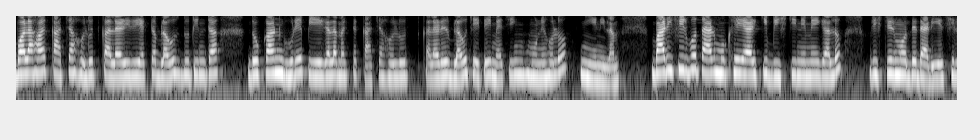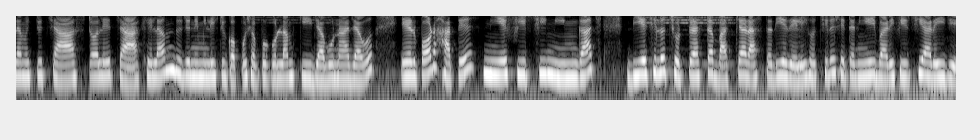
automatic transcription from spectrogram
বলা হয় কাঁচা হলুদ কালারেরই একটা ব্লাউজ। দু তিনটা দোকান ঘুরে পেয়ে গেলাম একটা কাঁচা হলুদ কালারের ব্লাউজ, এটাই ম্যাচিং মনে হলো, নিয়ে নিলাম। বাড়ি ফিরবো তার মুখে আর কি বৃষ্টি নেমে গেল। বৃষ্টির মধ্যে দাঁড়িয়েছিলাম একটু চা স্টলে, চা খেলাম, দুজনে মিলে একটু গপ্প সপ্প করলাম, কি যাব না যাব। এরপর হাতে নিয়ে ফিরছি নিম গাছ। দিয়েছিল ছোট্ট একটা বাচ্চা, রাস্তা দিয়ে রেলি হচ্ছিল, সেটা নিয়েই বাড়ি ফিরছি। আর এই যে,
